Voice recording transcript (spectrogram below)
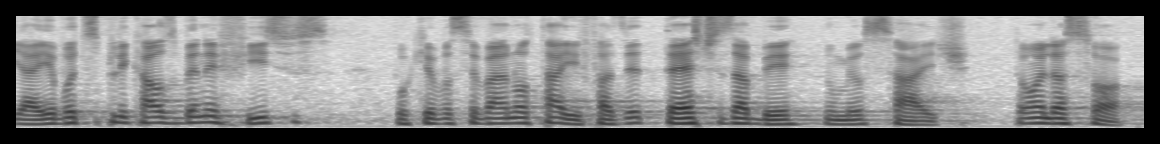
E aí eu vou te explicar os benefícios, porque você vai anotar aí, fazer testes AB no meu site. Então, olha só.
